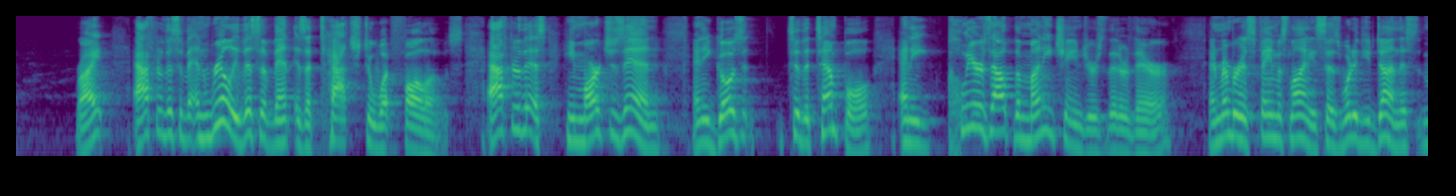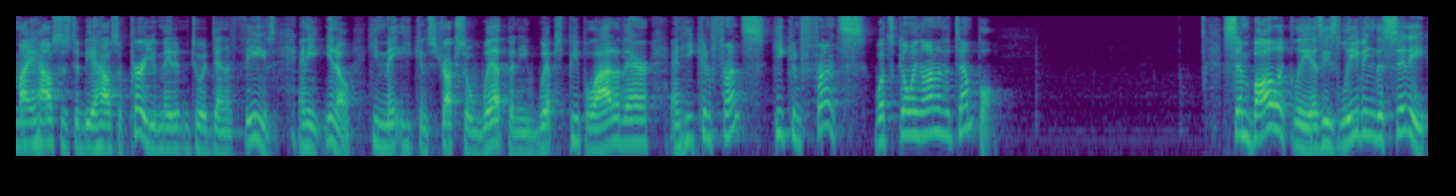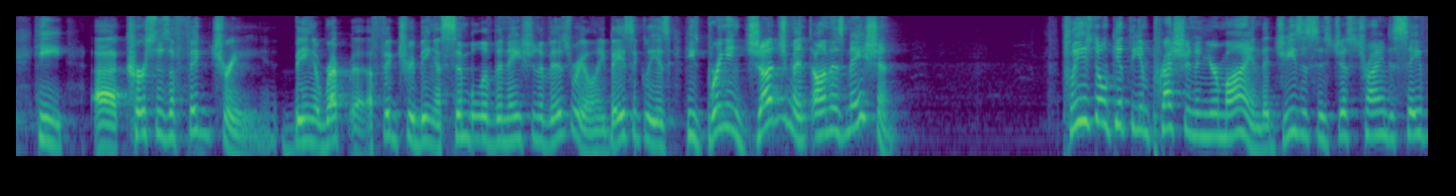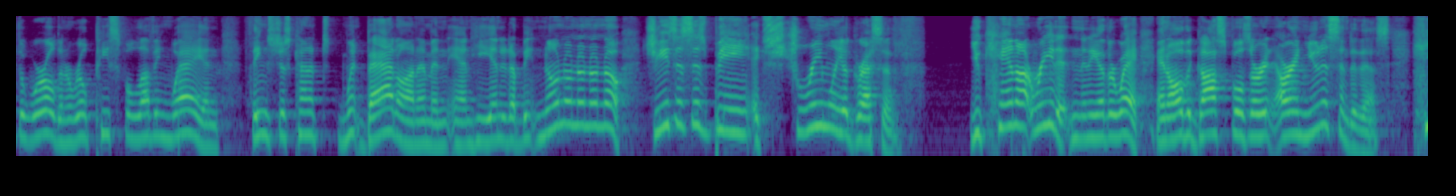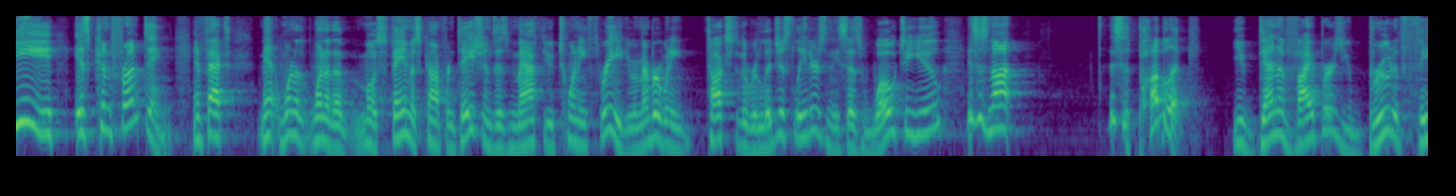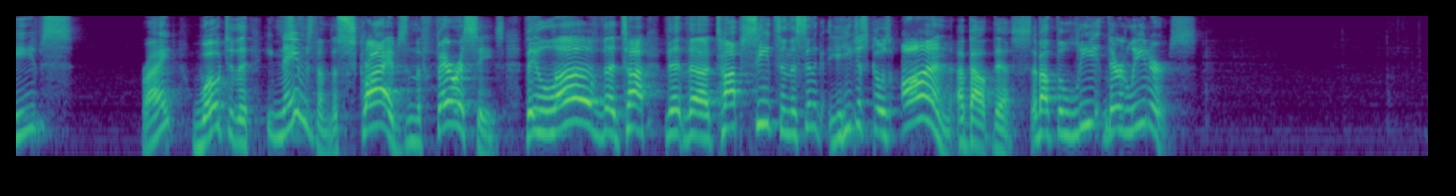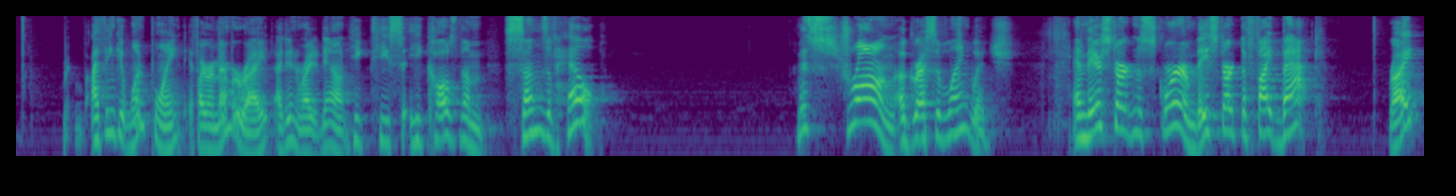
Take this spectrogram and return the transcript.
Right? After this event, and really this event is attached to what follows. After this, he marches in and he goes to the temple and he clears out the money changers that are there and remember his famous line. He says, "What have you done? This my house is to be a house of prayer. You've made it into a den of thieves." And he, you know, he he constructs a whip and he whips people out of there and he confronts he confronts what's going on in the temple. Symbolically, as he's leaving the city, he uh, curses a fig tree, being a, rep, a fig tree being a symbol of the nation of Israel. And he basically is he's bringing judgment on his nation. Please don't get the impression in your mind that Jesus is just trying to save the world in a real peaceful, loving way and things just kind of went bad on him and, and he ended up being. No, no, no, no, no. Jesus is being extremely aggressive. You cannot read it in any other way. And all the Gospels are in, are in unison to this. He is confronting. In fact, man, one of, one of the most famous confrontations is Matthew 23. Do you remember when he talks to the religious leaders and he says, Woe to you? This is not, this is public. You den of vipers, you brood of thieves, right? Woe to the, he names them, the scribes and the Pharisees. They love the top, the, the top seats in the synagogue. He just goes on about this, about the lead, their leaders. I think at one point, if I remember right, I didn't write it down, he, he, he calls them sons of hell. This strong, aggressive language. And they're starting to squirm. They start to fight back right?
